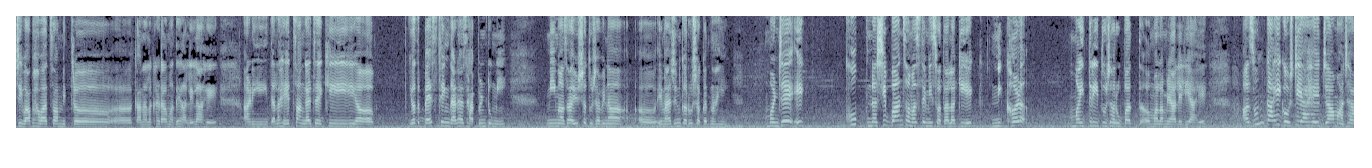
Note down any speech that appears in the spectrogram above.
जीवाभावाचा मित्र अ, कानाला खडामध्ये आलेला आहे. आणि त्याला हेच सांगायचं आहे की you are the best thing that has happen to me मी माझं आयुष्य तुझ्या विना इमॅजिन करू शकत नाही. म्हणजे एक नशीबवान समजते मी स्वतःला की एक निखळ मैत्री तुझ्या रूपात मला मिळालेली आहे. अजून काही गोष्टी आहेत ज्या माझ्या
